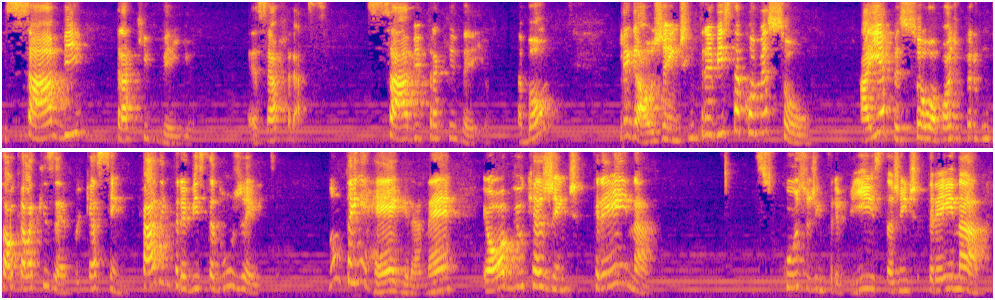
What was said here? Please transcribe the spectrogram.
que sabe para que veio. Essa é a frase. Sabe para que veio, tá bom? Legal, gente. Entrevista começou. Aí a pessoa pode perguntar o que ela quiser, porque assim, cada entrevista é de um jeito. Não tem regra, né? É óbvio que a gente treina curso de entrevista, a gente treina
